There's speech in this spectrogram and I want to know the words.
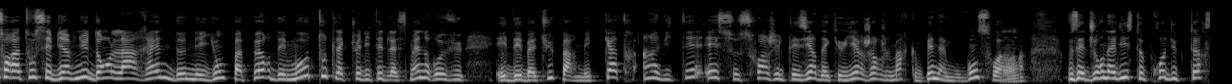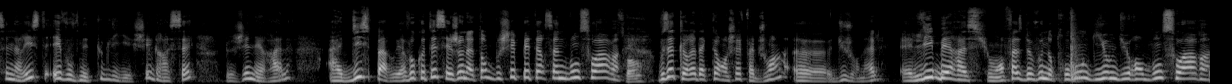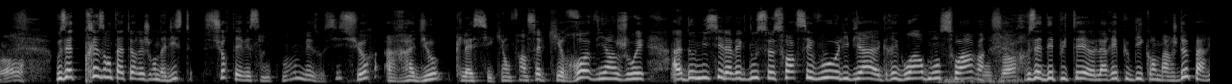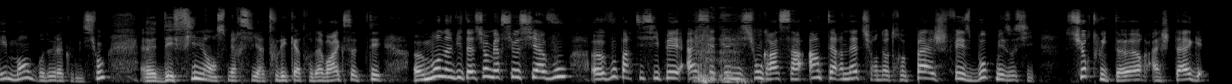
Bonsoir à tous et bienvenue dans l'arène de N'ayons pas peur des mots. Toute l'actualité de la semaine revue et débattue par mes quatre invités. Et ce soir, j'ai le plaisir d'accueillir Georges-Marc Benamou. Bonsoir. Vous êtes journaliste, producteur, scénariste et vous venez de publier chez Grasset Le Général a disparu. À vos côtés, c'est Jonathan Boucher-Peterson. Bonsoir. Vous êtes le rédacteur en chef adjoint euh, du journal Libération. En face de vous, nous retrouvons Guillaume Durand. Bonsoir. Vous êtes présentateur et journaliste sur TV5 Monde, mais aussi sur Radio Classique. Et enfin, celle qui revient jouer à domicile avec nous ce soir, c'est vous, Olivia Grégoire. Bonsoir. Bonsoir. Vous êtes député euh, La République En Marche de Paris, membre de la commission euh, des finances. Merci à tous les quatre d'avoir accepté mon invitation. Merci aussi à vous. Vous participez à cette émission grâce à Internet sur notre page Facebook, mais aussi sur Twitter, hashtag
